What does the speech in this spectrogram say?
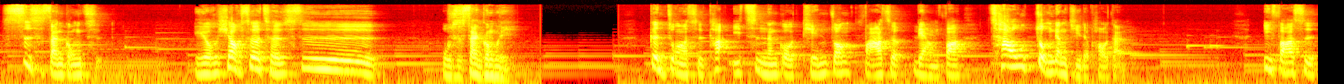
四十三公尺，有效射程是五十三公里。更重要的是，它一次能够填装发射两发超重量级的炮弹，一发是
